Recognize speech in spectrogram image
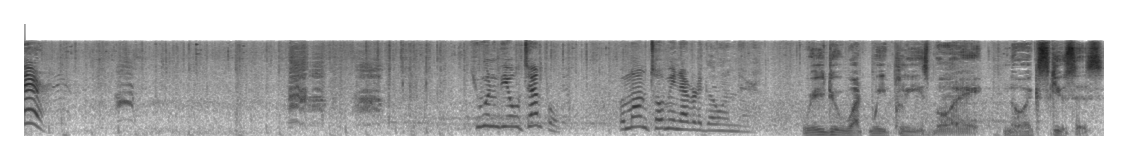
There! You went to the old temple. But Mom told me never to go in there. We do what we please, boy. No excuses.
